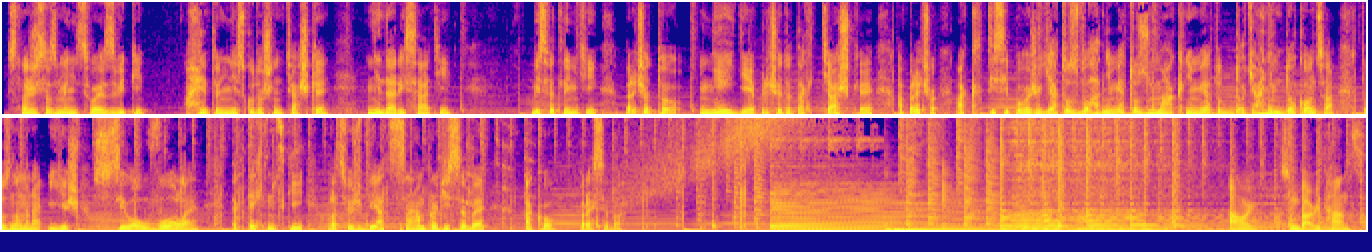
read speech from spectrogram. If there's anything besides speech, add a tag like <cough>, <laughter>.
Snažíš sa zmeniť svoje zvyky a je to neskutočne ťažké, nedarí sa ti. Vysvetlím ti, prečo to nejde, prečo je to tak ťažké a prečo, ak ty si povieš, že ja to zvládnem, ja to zmaknem, ja to dotiahnem do konca, to znamená ideš s silou vôle, tak technicky pracuješ viac sám proti sebe ako pre seba. Ahoj, som David Hans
